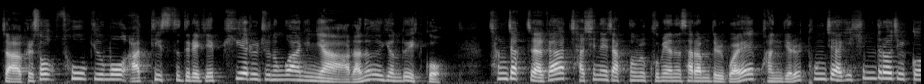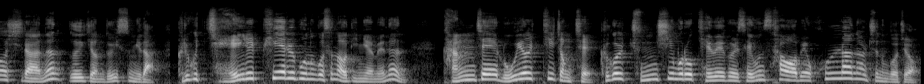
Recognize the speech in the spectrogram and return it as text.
자, 그래서 소규모 아티스트들에게 피해를 주는 거 아니냐라는 의견도 있고, 창작자가 자신의 작품을 구매하는 사람들과의 관계를 통제하기 힘들어질 것이라는 의견도 있습니다. 그리고 제일 피해를 보는 곳은 어디냐면은 강제 로열티 정책, 그걸 중심으로 계획을 세운 사업에 혼란을 주는 거죠.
